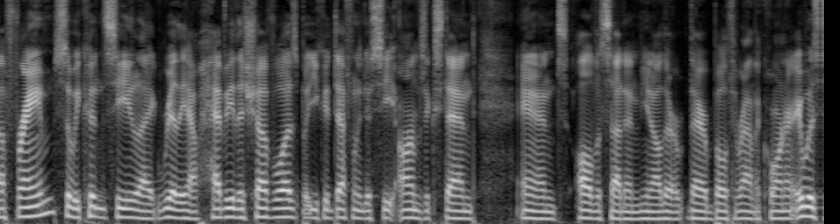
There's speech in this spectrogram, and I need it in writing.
a frame, so we couldn't see like really how heavy the shove was, but you could definitely just see arms extend and all of a sudden, you know, they're they're both around the corner. It was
